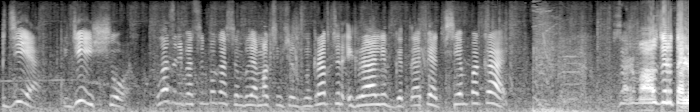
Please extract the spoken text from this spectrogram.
Где? Где еще? Ладно, ребят, всем пока. С вами был Максим Сенс Крафтер. Играли в GTA 5. Всем пока. Взорвал вертолет!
